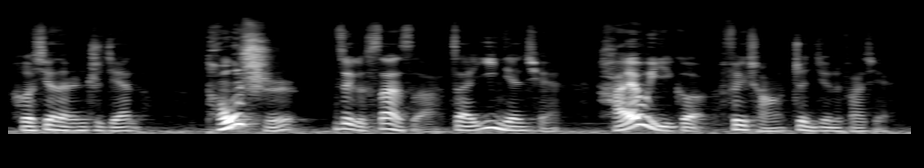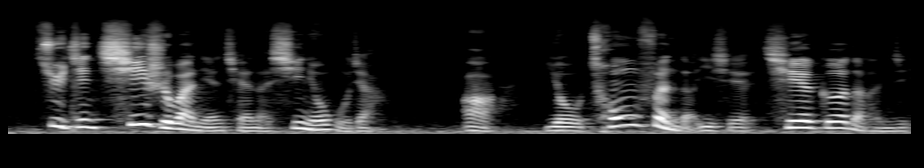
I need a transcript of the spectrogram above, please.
和现代人之间的。同时，这个 SciENCE 啊，在一年前还有一个非常震惊的发现，距今七十万年前的犀牛骨架，啊，有充分的一些切割的痕迹，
